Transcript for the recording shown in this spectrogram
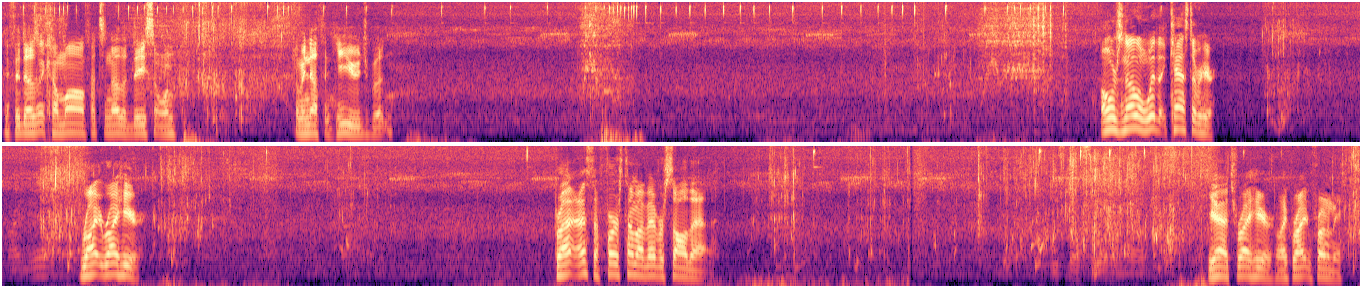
If it doesn't come off, that's another decent one. I mean, nothing huge, but Oh, there's another one with it. Cast over here. Right, right, right here. Brett, that's the first time I've ever saw that. Yeah, it's right here, like right in front of me.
